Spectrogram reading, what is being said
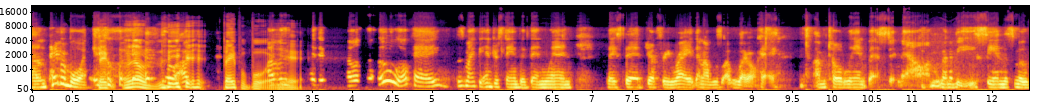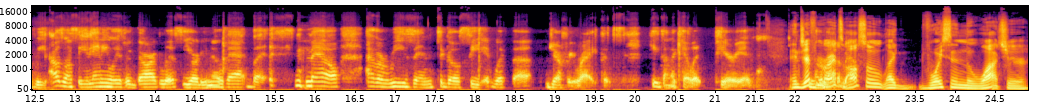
Um, Paperboy. Paper, no, So I- Paperboy. I was, Yeah, I was like, oh, okay, this might be interesting. But then when they said Jeffrey Wright, then I was, I was like, okay, I'm totally invested now. I'm going to be seeing this movie. I was going to see it anyways, regardless. You already know that, but now I have a reason to go see it with uh, Jeffrey Wright because he's going to kill it. Period. And Jeffrey Wright's also like voicing the Watcher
